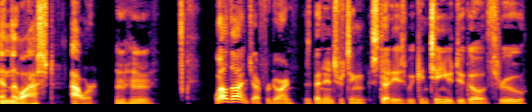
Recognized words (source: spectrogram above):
in the last hour. Mm-hmm. Well done, Jeff Dorn. It's been an interesting study as we continue to go through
